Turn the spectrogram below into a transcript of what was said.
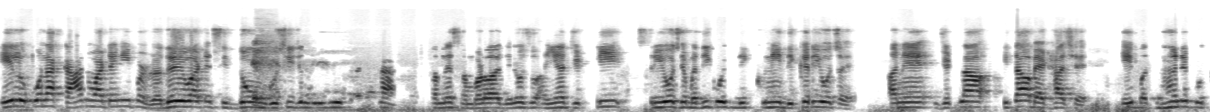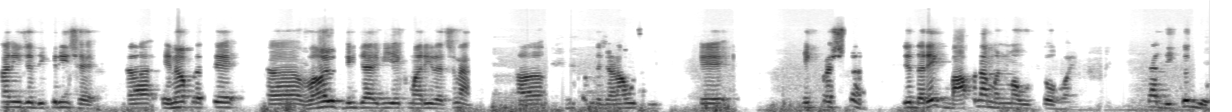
એ લોકોના કાન માટે નહીં, પણ હૃદય માટે સીધો હું ઘૂસી જઉં તમને સંભળવા જયો છું અહીંયા જેટલી સ્ત્રીઓ છે, બધી કોઈ દીકની દીકરીઓ છે અને જેટલા પિતા બેઠા છે, એ બધાને પોતાની જે દીકરી છે એના પ્રત્યે વહલ થઈ જાય એવી એક મારી રચના હું તમને જણાવું છું કે એક પ્રશ્ન જે દરેક બાપના મનમાં ઉઠતો હોય, કે આ દીકરીઓ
